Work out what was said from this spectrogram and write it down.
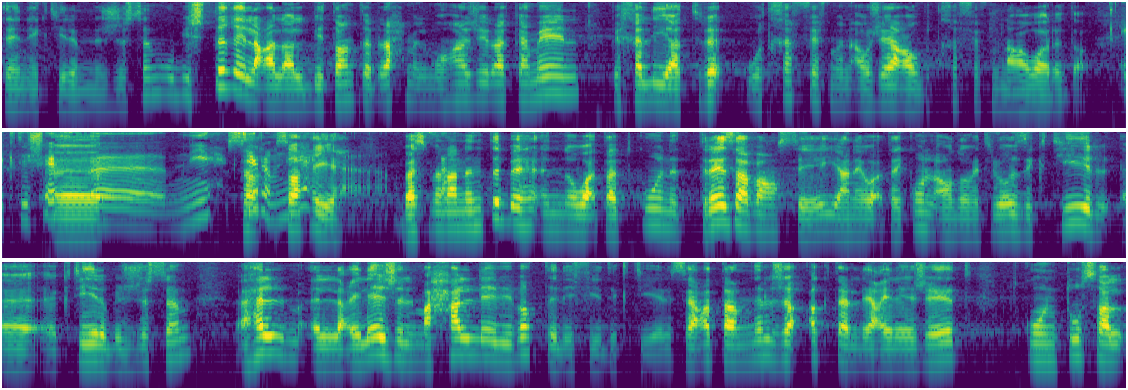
تانية كتير من الجسم وبيشتغل على بطانة الرحم المهاجرة كمان بخليها ترق وتخفف من أوجاعها وبتخفف من عوارضها اكتشاف آه، آه، منيح كثير منيح صحيح. آه، بس. بدنا ننتبه إنه وقتها تكون très avancée يعني وقتها يكون ال endométriose كتير آه، كتير بالجسم هالعلاج المحلي ببطل يفيد كتير ساعتها بنلجأ أكثر لعلاجات تكون توصل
